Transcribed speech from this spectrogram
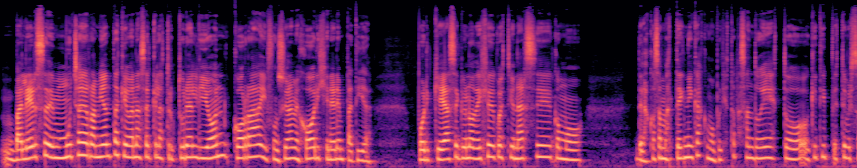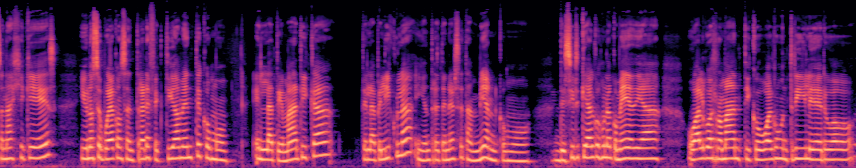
valerse de muchas herramientas que van a hacer que la estructura del guion corra y funcione mejor y genere empatía. Porque hace que uno deje de cuestionarse como de las cosas más técnicas, como por qué está pasando esto, o qué tipo este personaje es, y uno se pueda concentrar efectivamente como en la temática de la película y entretenerse también, como decir que algo es una comedia o algo es romántico o algo es un thriller o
